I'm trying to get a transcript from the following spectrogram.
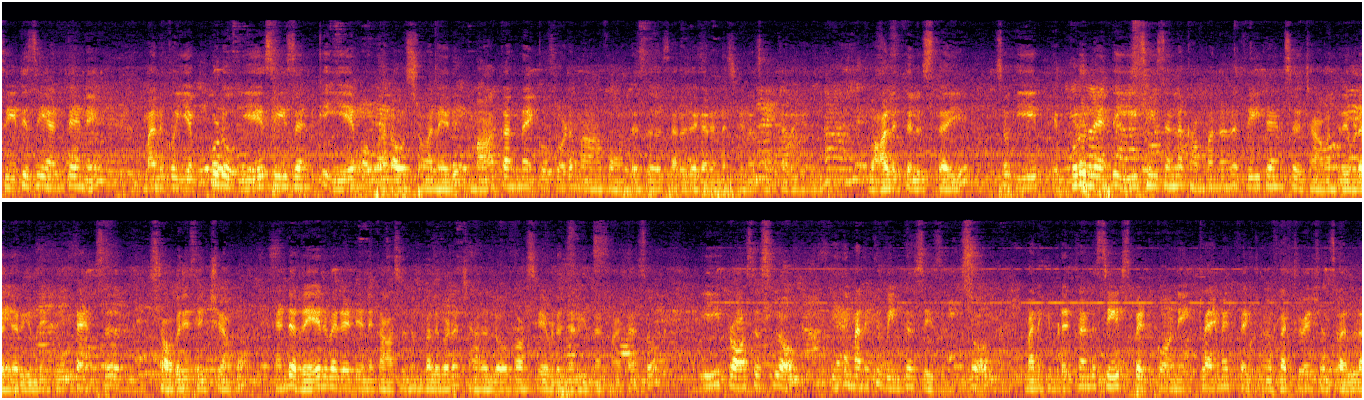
సిటీసీ అంటేనే మనకు ఎప్పుడు ఏ సీజన్కి ఏ మొక్కలు అవసరం అనేది మాకన్నా ఎక్కువ కూడా మా ఫౌండర్స్ సరోజ గారైనా శ్రీనివాస్ గారు వాళ్ళకి తెలుస్తాయి. సో ఈ ఎప్పుడు లేదు ఈ సీజన్లో కమ్మన్న త్రీ టైమ్స్ చామంతి ఇవ్వడం జరిగింది. టూ టైమ్స్ స్ట్రాబెరీస్ ఇచ్చాము. అండ్ రేర్ వెరైటీ అయిన కాసుదుంపలు కూడా చాలా లో కాస్ట్ ఇవ్వడం జరిగింది అనమాట సో ఈ ప్రాసెస్లో ఇది మనకి వింటర్ సీజన్ సో మనకి ఇప్పుడు ఎట్లాంటి సీడ్స్ పెట్టుకొని క్లైమేట్ ఫ్లక్చువేషన్స్ వల్ల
